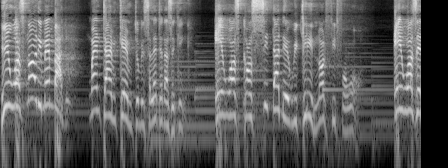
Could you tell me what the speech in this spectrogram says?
He was not remembered when time came to be selected as a king. He was considered a weakling, not fit for war. He was a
